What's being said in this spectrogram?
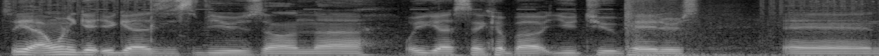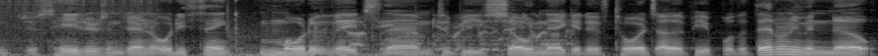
so yeah, I want to get you guys' views on uh, what you guys think about YouTube haters and just haters in general, what do you think motivates them to be so negative towards other people that they don't even know,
